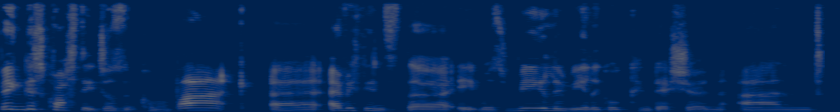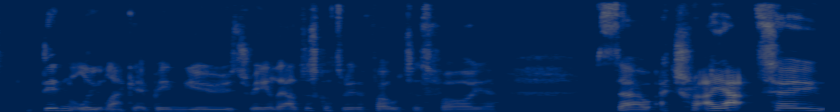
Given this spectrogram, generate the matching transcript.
fingers crossed it doesn't come back. Uh, everything's there. It was really, really good condition and didn't look like it had been used really. I'll just go through the photos for you. So I try. I had to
